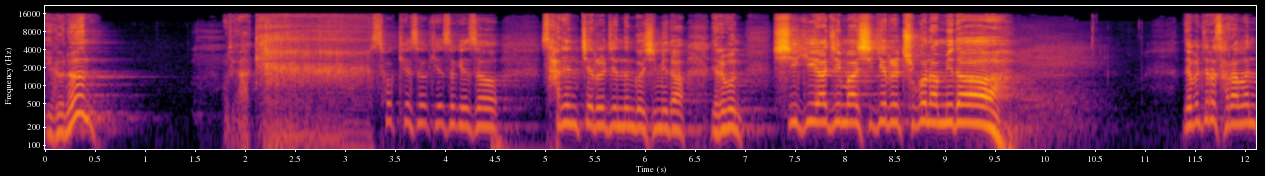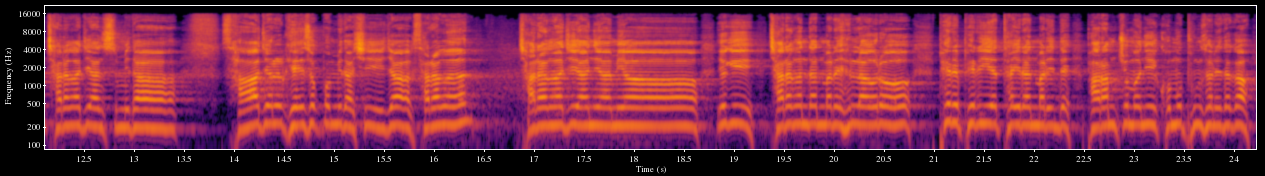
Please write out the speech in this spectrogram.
이거는 우리가 계속해서 계속해서 살인죄를 짓는 것입니다. 여러분 시기하지 마시기를 축원합니다. 네 번째로 사랑은 자랑하지 않습니다. 4절을 계속 봅니다. 시작. 사랑은 자랑하지 아니하며 여기 자랑한단 말은 헬라어로 페르페리에타이란 말인데 바람주머니 고무풍선에다가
